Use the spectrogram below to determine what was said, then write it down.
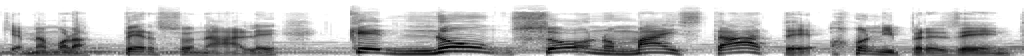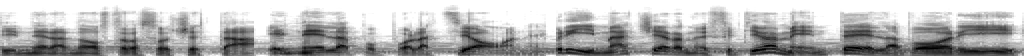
chiamiamola personale, che non sono mai state onnipresenti nella nostra società e nella popolazione. Prima c'erano effettivamente lavori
